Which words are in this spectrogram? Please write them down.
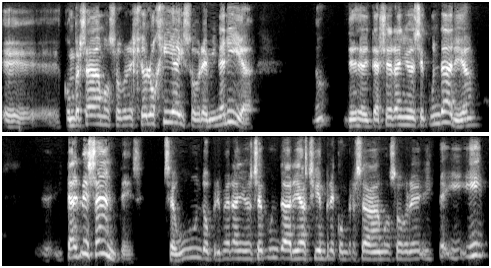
eh, conversábamos sobre geología y sobre minería, ¿no? desde el tercer año de secundaria, eh, tal vez antes, segundo, primer año de secundaria, siempre conversábamos sobre, y,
